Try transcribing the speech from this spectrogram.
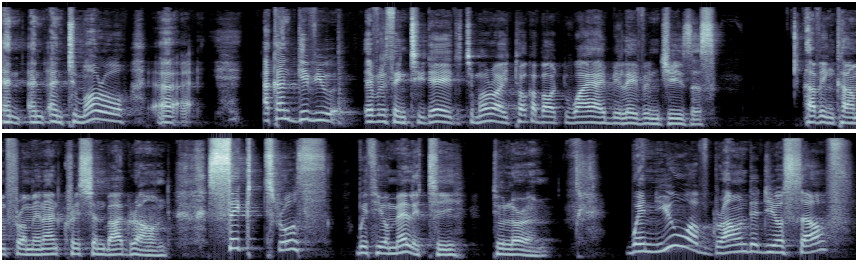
And, and, and tomorrow, uh, I can't give you everything today. Tomorrow I talk about why I believe in Jesus, having come from an unchristian background. Seek truth with humility to learn. When you have grounded yourself,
